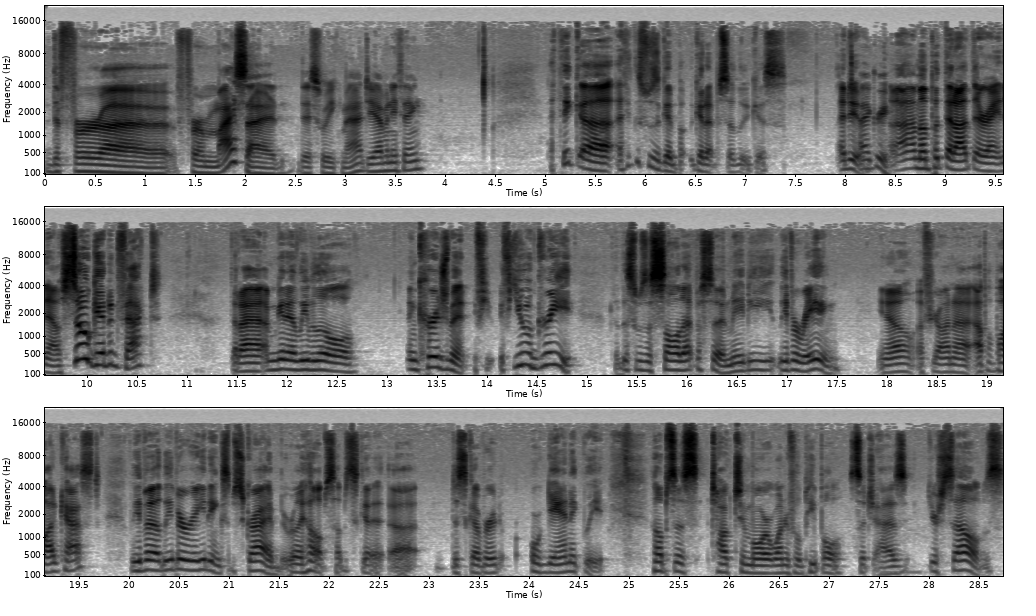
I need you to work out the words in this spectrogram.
the, for uh, for my side this week. Matt, do you have anything? I think uh, I think this was a good good episode, Lucas. I do. I agree. I'm gonna put that out there right now. So good, in fact, that I, I'm gonna leave a little encouragement. If you if you agree that this was a solid episode, maybe leave a rating. You know, if you're on a Apple Podcast, leave a leave a rating, subscribe. It really helps. Helps get uh, discovered organically. Helps us talk to more wonderful people such as yourselves.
